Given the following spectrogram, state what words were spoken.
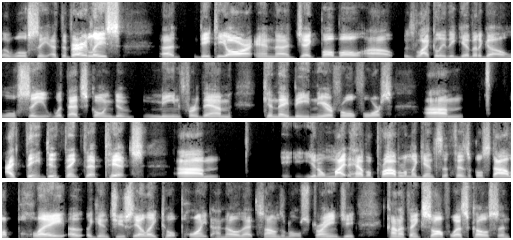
we'll see. At the very least, uh, DTR and uh, Jake Bobo uh, is likely to give it a go. We'll see what that's going to mean for them. Can they be near full force? Um, I think do think that Pitts, um, you know, might have a problem against the physical style of play uh, against UCLA to a point. I know that sounds a little strange. You kind of think soft West Coast and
